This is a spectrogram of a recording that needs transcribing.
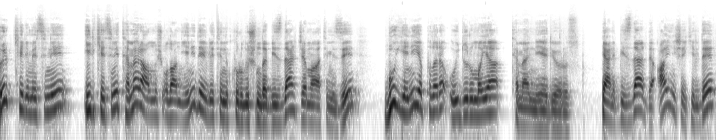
Irk kelimesini ilkesini temel almış olan yeni devletin kuruluşunda bizler cemaatimizi bu yeni yapılara uydurmaya temenni ediyoruz. Yani bizler de aynı şekilde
